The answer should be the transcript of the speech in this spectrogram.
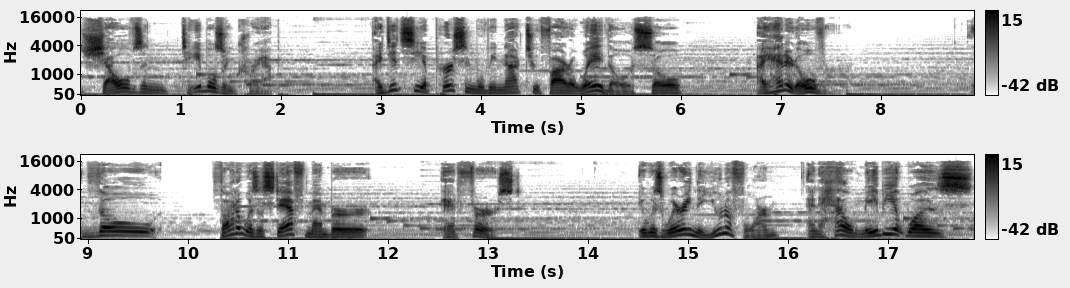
shelves and tables and crap. I did see a person moving not too far away, though, so I headed over. Though, thought it was a staff member at first. It was wearing the uniform, and hell, maybe it was.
